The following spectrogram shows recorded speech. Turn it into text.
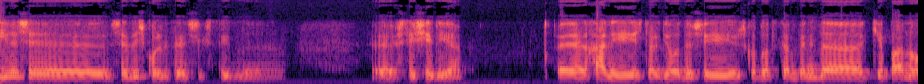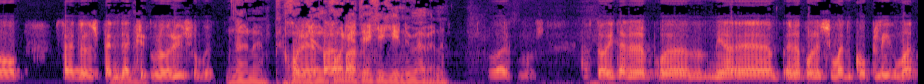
είναι σε, σε δύσκολη θέση στην, ε, ε στη Συρία ε, χάνει στρατιώτες, σκοτώθηκαν 50 και πάνω στρατιώτες, 50 ναι. γνωρίζουμε. Ναι, ναι, χώρια, χώρια τι έχει γίνει βέβαια. Ναι. Ο αριθμός. Αυτό ήταν ένα, ε, μια, ε, ένα πολύ σημαντικό πλήγμα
